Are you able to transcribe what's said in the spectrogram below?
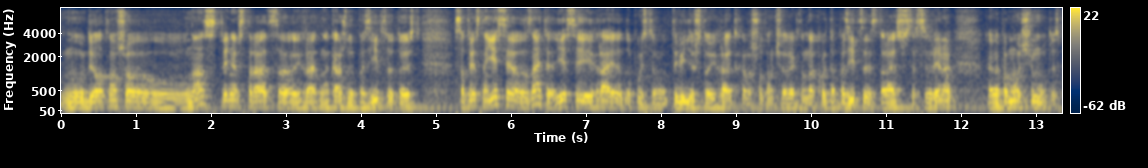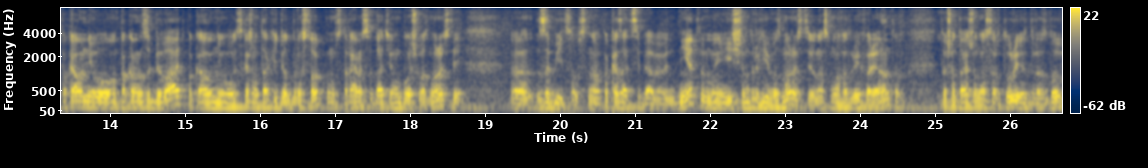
Ну, дело в том, что у нас тренер старается играть на каждую позицию, то есть, соответственно, если, знаете, если играет, допустим, ты видишь, что играет хорошо там человек там, на какой-то позиции, стараешься все время как бы помочь ему, то есть пока у него, пока он забивает, пока у него, скажем так, идет бросок, мы стараемся дать ему больше возможностей забить, собственно, показать себя. Нет, мы ищем другие возможности, у нас много других вариантов. Точно так же у нас Артур есть, Дроздов,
